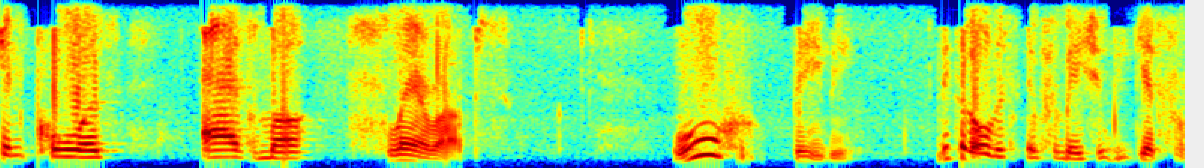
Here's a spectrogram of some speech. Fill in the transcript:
can cause asthma flare-ups. Ooh, baby. Look at all this information we get for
